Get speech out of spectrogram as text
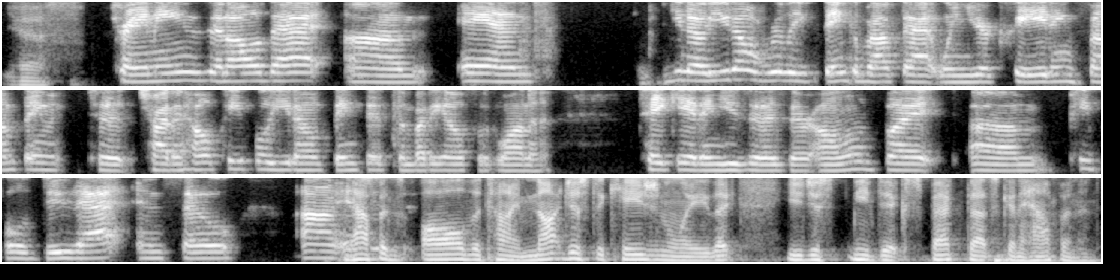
yes trainings and all of that. Um, and you know, you don't really think about that when you're creating something to try to help people. You don't think that somebody else would want to take it and use it as their own, but um, people do that, and so um, it happens just, all the time, not just occasionally. That you just need to expect that's going to happen. And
